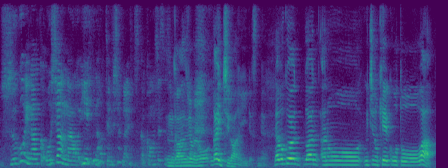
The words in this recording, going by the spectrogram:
すごいなんかおしゃんな家になってるじゃないですか間接照明。うん間接照明が一番いいですね。僕はあのーうちの蛍光灯は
